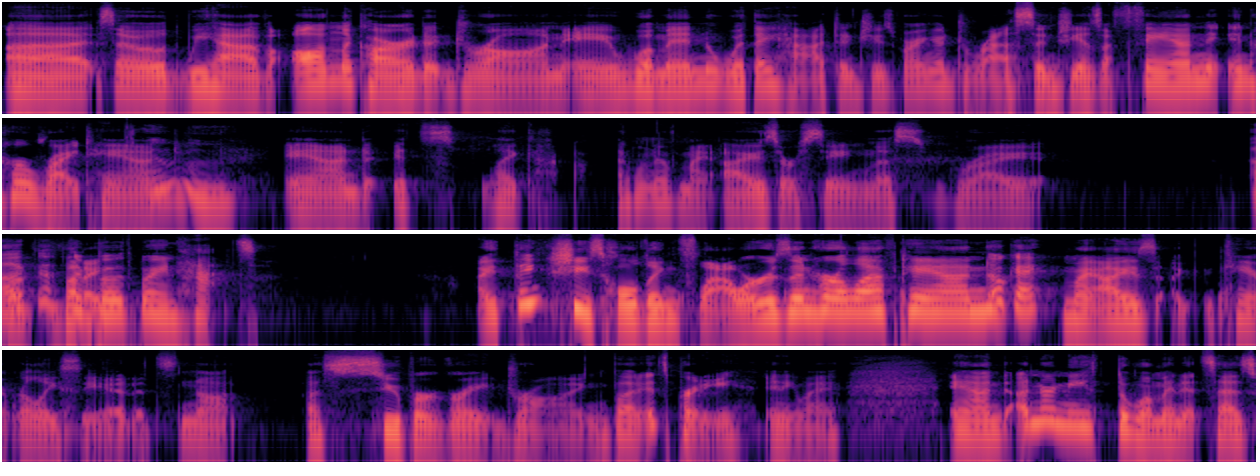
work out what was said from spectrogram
Uh, so we have on the card drawn a woman with a hat, and she's wearing a dress, and she has a fan in her right hand. Ooh. And it's like, I don't know if my eyes are seeing this right. I like But- that but they're I- both wearing hats. I think she's holding flowers in her left hand. Okay. My eyes I can't really see it. It's not a super great drawing, but it's pretty anyway. And underneath the woman, it says,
